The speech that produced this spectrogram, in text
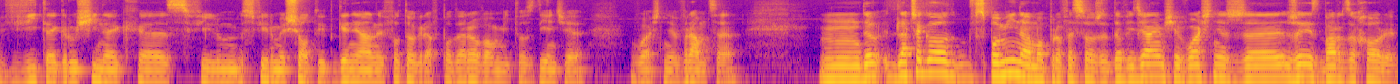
Witek Rusinek e, z, film, z firmy Shot It, genialny fotograf, podarował mi to zdjęcie właśnie w ramce. Mm, dlaczego wspominam o profesorze? Dowiedziałem się właśnie, że, że jest bardzo chory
